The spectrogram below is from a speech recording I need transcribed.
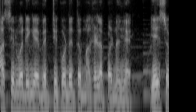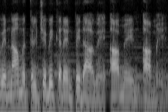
ஆசிர்வதிங்க வெற்றி கொடுத்து மகிழ பண்ணுங்க. இயேசுவின் நாமத்தில் ஜெபிக்கிறேன் பிதாவே. ஆமேன் ஆமேன்.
